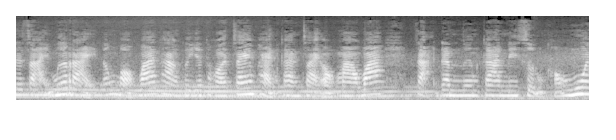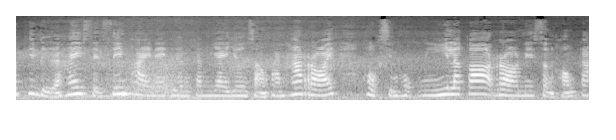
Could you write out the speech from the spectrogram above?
จะจ่ายเมื่อไหร่ต้องบอกว่าทางกยทแจ้งแผนการจ่ายออกมาว่า จะดำเนินการในส่วนของงวดที่เหลือให้เสร็จสิ้นภายในเดือนกันยายน 2566 นี้ แล้วก็รอในส่วนของการ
